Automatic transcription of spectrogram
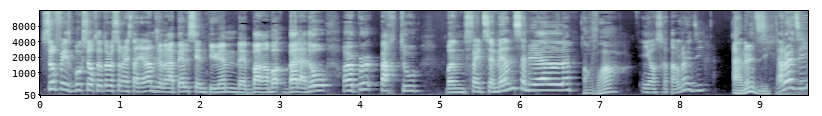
sur Facebook, sur Twitter, sur Instagram, je le rappelle, CNPUM, ben, Baramba, Balado, un peu partout. Bonne fin de semaine, Samuel. Au revoir. Et on se reparle lundi. À lundi. À lundi.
